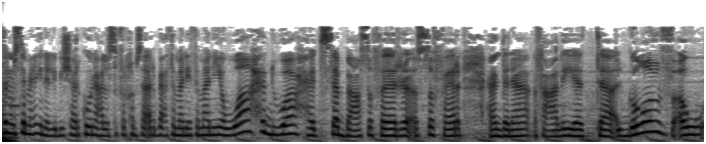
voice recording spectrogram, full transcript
إذا المستمعين اللي بيشاركونا على صفر خمسة أربعة ثمانية, ثمانية واحد, واحد سبعة صفر صفر عندنا فعالية الجولف أو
